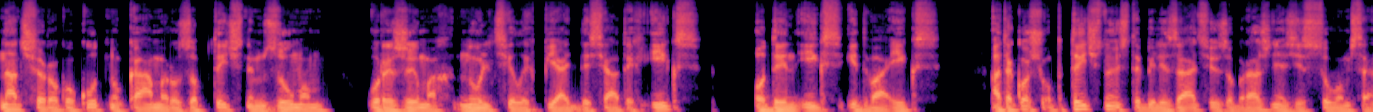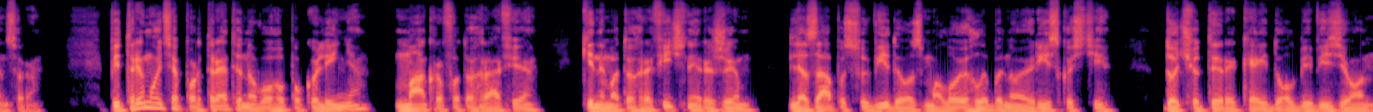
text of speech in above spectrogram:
надширококутну камеру з оптичним зумом у режимах 0,5x, 1x і 2x, а також оптичною стабілізацією зображення зі сувом сенсора. Підтримуються портрети нового покоління, макрофотографія, кінематографічний режим для запису відео з малою глибиною різкості до 4K Dolby Vision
